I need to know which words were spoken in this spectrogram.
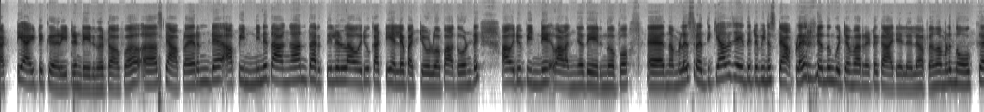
കട്ടിയായിട്ട് കയറിയിട്ടുണ്ടായിരുന്നു കേട്ടോ. അപ്പോൾ സ്റ്റാപ്ലെയറിന്റെ ആ പിന്നിന് താങ്ങാൻ തരത്തിലുള്ള ഒരു കട്ടിയല്ലേ പറ്റുള്ളൂ. അപ്പോൾ അതുകൊണ്ട് ആ ഒരു പിൻ പിന്ന് വളഞ്ഞതായിരുന്നു. അപ്പോൾ നമ്മൾ ശ്രദ്ധിക്കാതെ ചെയ്തിട്ട് പിന്നെ സ്റ്റാപ്ലെയറിനെ ഒന്നും കുറ്റം പറഞ്ഞിട്ട് കാര്യമല്ലല്ലോ അപ്പം നമ്മൾ നോക്കുക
